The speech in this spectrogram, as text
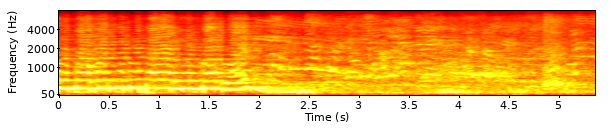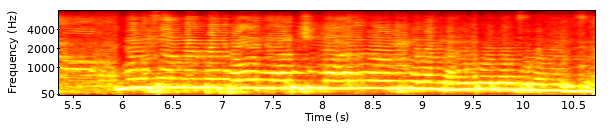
move backward na po tayo, move backward. Yung isang member po ni Ate Sheila ay ulit na lang dahil kulang sila ng isa.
